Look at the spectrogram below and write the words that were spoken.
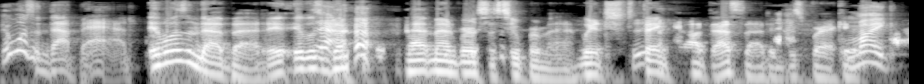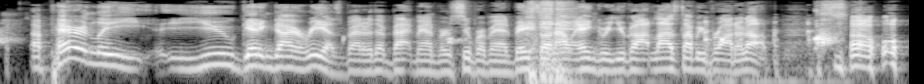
it wasn't that bad. It wasn't that bad. It, it was Yeah. Batman versus Superman, which thank God that's not in this bracket. Mike, apparently you getting diarrhea is better than Batman vs Superman based on how angry you got last time we brought it up. So,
